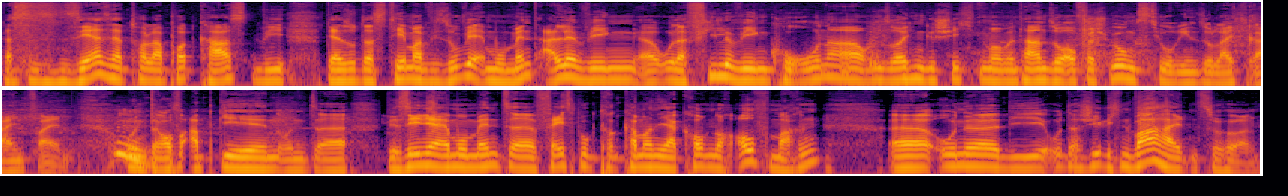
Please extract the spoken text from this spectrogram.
das ist ein sehr, sehr toller Podcast, wie der so das Thema, wieso wir im Moment alle wegen äh, oder viele wegen Corona und solchen Geschichten momentan so auf Verschwörungstheorien so leicht reinfallen mhm. und drauf abgehen. Und äh, wir sehen ja im Moment, äh, Facebook kann man ja kaum noch aufmachen äh, ohne die unterschiedlichen Wahrheiten zu hören.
